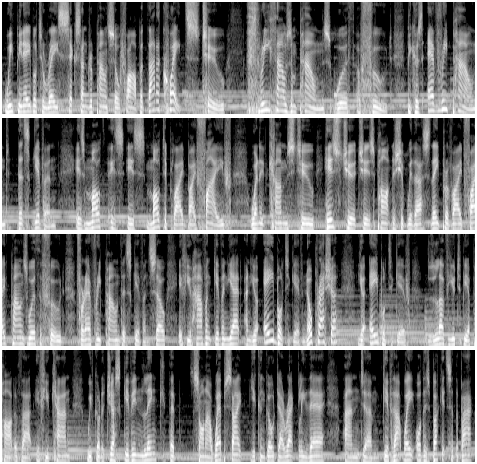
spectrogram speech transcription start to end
we've been able to raise 600 pounds so far, but that equates to 3,000 pounds worth of food because every pound that's given is, mul- is, is multiplied by five when it comes to his church's partnership with us. They provide five pounds worth of food for every pound that's given. So if you haven't given yet and you're able to give, no pressure, you're able to give, love you to be a part of that if you can. We've got a Just Giving link that's on our website. You can go directly there and um, give that way, or there's buckets at the back.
